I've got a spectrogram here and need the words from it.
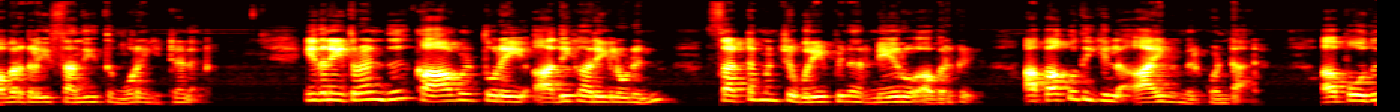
அவர்களை சந்தித்து முறையிட்டனர். இதனைத் தொடர்ந்து காவல்துறை அதிகாரிகளுடன் சட்டமன்ற உறுப்பினர் நேரு அவர்கள் அப்பகுதியில் ஆய்வு மேற்கொண்டார். அப்போது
